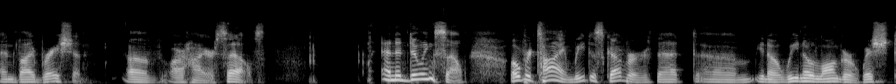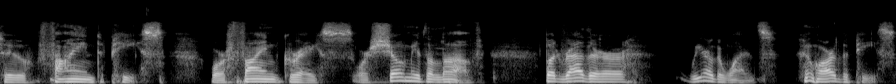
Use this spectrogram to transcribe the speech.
and vibration of our higher selves. And in doing so, over time, we discover that um, you know we no longer wish to find peace or find grace or show me the love, but rather we are the ones who are the peace,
